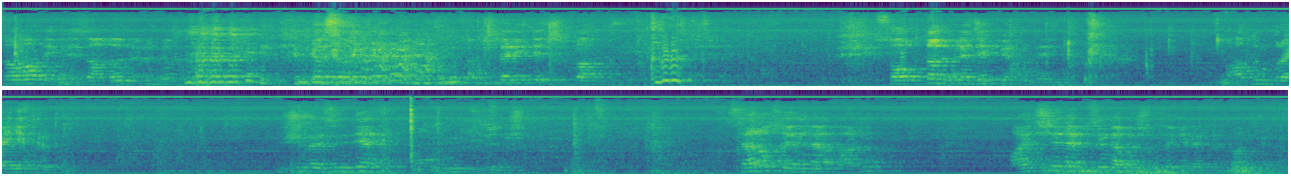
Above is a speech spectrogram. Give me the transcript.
Zaman değil, mezarlığın önünde. Üstelik de çıplak. Soğuktan ölecek bir haldeydim. Aldım buraya getirdim. Üşümesin diye montumu giydirmiştim. Sen olsaydın ne yapardın? Aynı şeyler bizim de başımıza gelebilir bakmıyorum.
